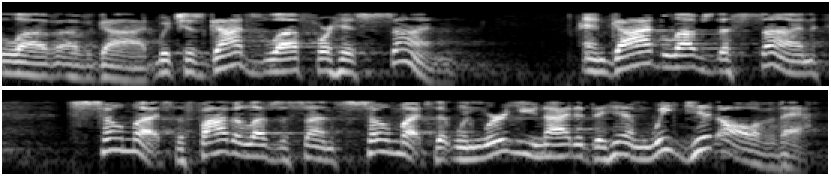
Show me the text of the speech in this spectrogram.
love of God, which is God's love for His Son. And God loves the Son so much, the Father loves the Son so much that when we're united to Him, we get all of that.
